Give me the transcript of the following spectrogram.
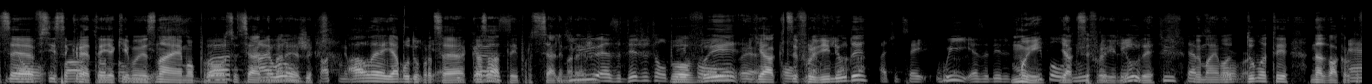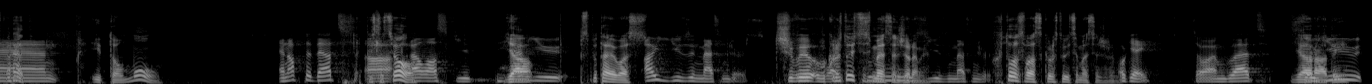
це всі секрети, які ми знаємо про соціальні мережі. Але я буду про це казати про соціальні мережі. Бо ви як цифрові люди, ми як цифрові люди. Ми маємо думати на два кроки вперед. І тому після цього я спитаю вас, чи ви користуєтесь месенджерами? Хто з вас користується месенджерами? Я радий.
